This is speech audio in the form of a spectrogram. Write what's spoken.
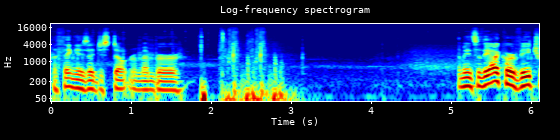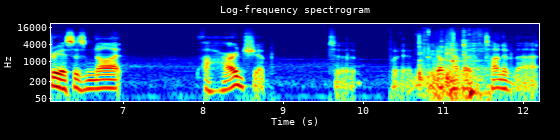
The thing is, I just don't remember I mean, so the Ichor Vitreous is not a hardship to put in. We don't have a ton of that.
